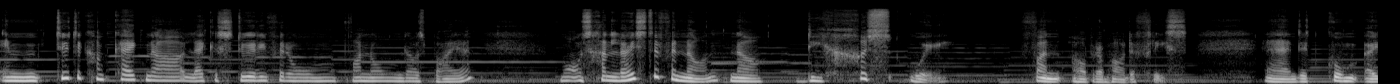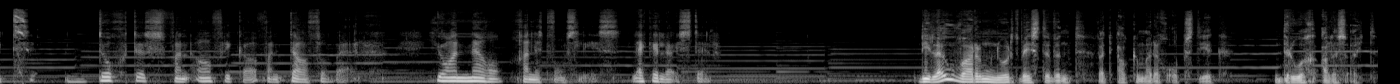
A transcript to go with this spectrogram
En toe ek gaan kyk na 'n lekker storie vir hom van hom, daar's baie. Maar ons gaan luister vanaand na die gusooi van Abraham Hadevries. En dit kom uit Dogters van Afrika van Tafelberg. Johanel gaan dit vir ons lees. Lekker luister. Die lou warm noordweste wind wat elke middag opsteek, droog alles uit.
